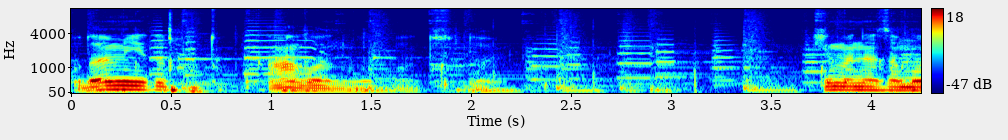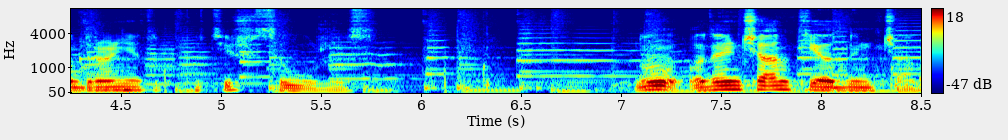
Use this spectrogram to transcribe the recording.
куди мені тут. А, вон, вон, вон, сюди. Які мене замудрені тут це ужас. Ну, один чанк і один чанк.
